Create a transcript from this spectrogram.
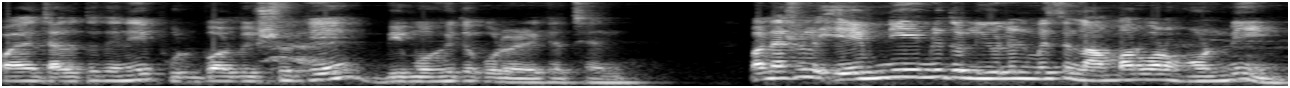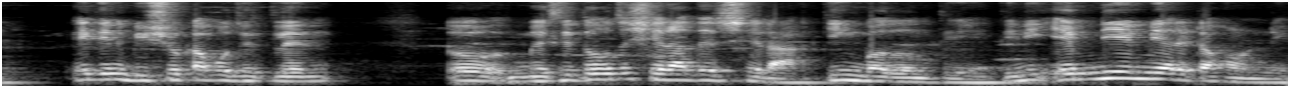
পায়ের জাদুতে তিনি ফুটবল বিশ্বকে বিমোহিত করে রেখেছেন। মানে আসলে এমনি এমনি তো লিওনেল মেসি নাম্বার ওয়ান হননি। এই তিনি বিশ্বকাপও জিতলেন। তো মেসি তো হচ্ছে সেরাদের সেরা, কিংবদন্তি। তিনি এমনি এমনি আর এটা হননি।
